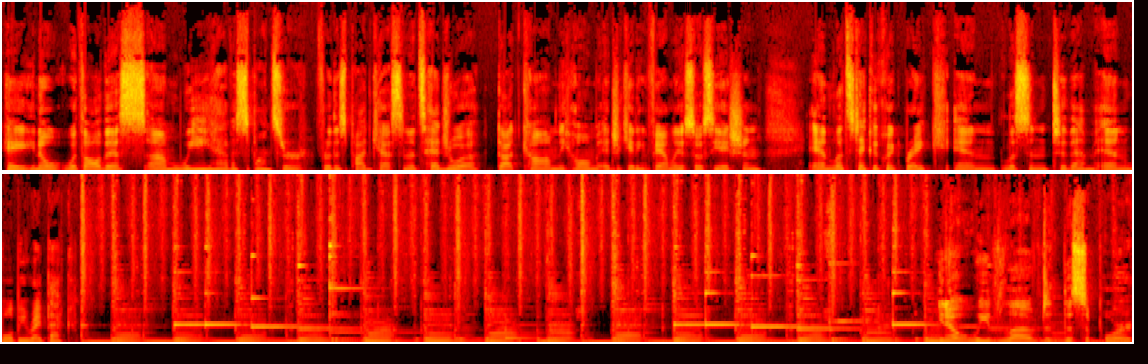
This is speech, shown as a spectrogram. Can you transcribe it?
hey, you know, with all this, um, we have a sponsor for this podcast and it's hedua.com, the Home Educating Family Association. And let's take a quick break and listen to them and we'll be right back. You know, we've loved the support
